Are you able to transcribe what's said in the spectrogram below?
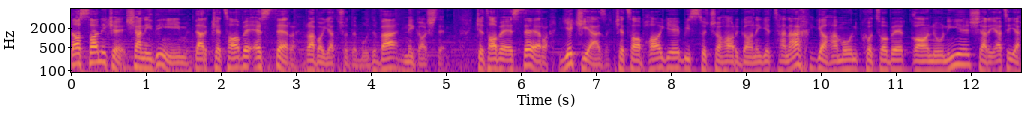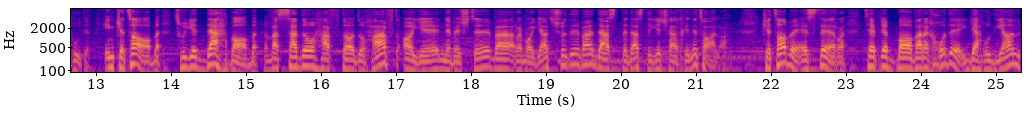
داستانی که شنیدیم در کتاب استر روایت شده بود و نگاشته. کتاب استر یکی از کتابهای 24 گانه تنخ یا همون کتب قانونی شریعت یهود. این کتاب توی ده باب و 177 آیه نوشته و روایت شده و دست به دست دیگه چرخیده تا الان. کتاب استر طبق باور خود یهودیان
